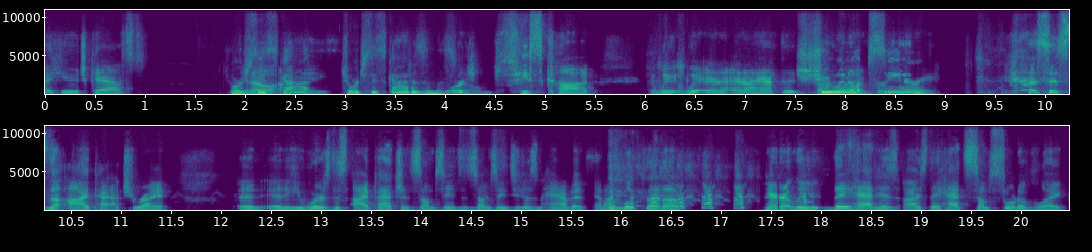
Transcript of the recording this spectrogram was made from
a huge cast. George You know, C. I Scott. mean- George C. Scott is in this George film. C. Scott, and we, we and, and I have to Chewing up him for a moment scenery. because it's the eye patch, right? And and he wears this eye patch in some scenes, in some scenes he doesn't have it. And I looked that up. Apparently, they had his eyes. They had some sort of like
